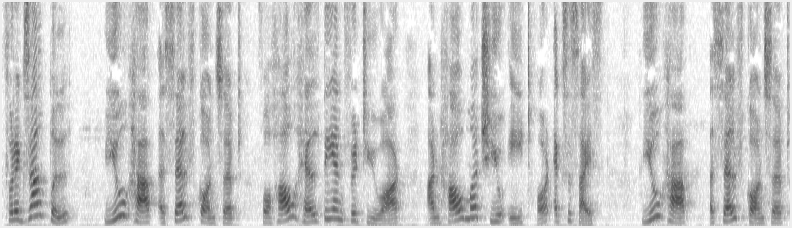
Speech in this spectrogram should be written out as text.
For example, you have a self concept for how healthy and fit you are and how much you eat or exercise. You have a self concept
